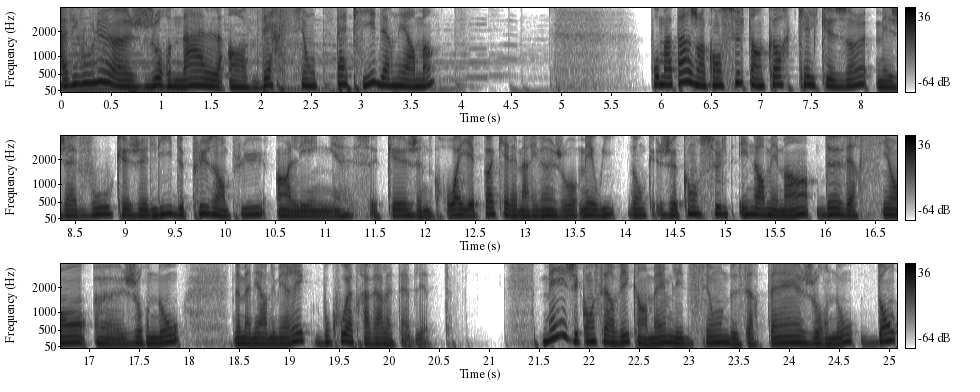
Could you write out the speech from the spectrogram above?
Avez-vous lu un journal en version papier dernièrement? Pour ma part, j'en consulte encore quelques-uns, mais j'avoue que je lis de plus en plus en ligne, ce que je ne croyais pas qu'elle allait m'arriver un jour. Mais oui, donc je consulte énormément de versions euh, journaux de manière numérique, beaucoup à travers la tablette. Mais j'ai conservé quand même l'édition de certains journaux, dont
